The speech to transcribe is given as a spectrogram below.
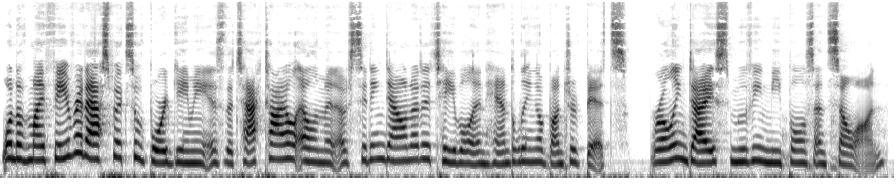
One of my favorite aspects of board gaming is the tactile element of sitting down at a table and handling a bunch of bits, rolling dice, moving meeples, and so on.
